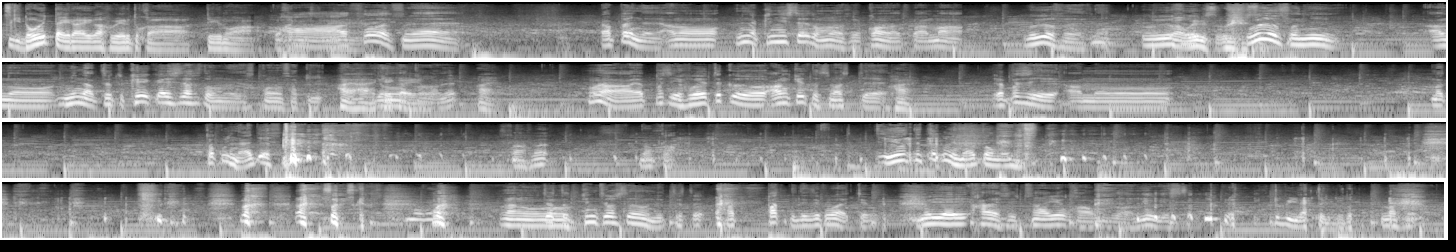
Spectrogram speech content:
次どういった依頼が増えるとかっていうのは分かりああますかね。そうですね。やっぱりねあのみんな気にしてると思うんですよ。コロナとかまあウイルスですね。ウイルス。あウイルスウイルス。にあのみんなちょっと警戒しだすと思うんです。この先。はいはい、世の警戒を。中がね。はい。ほらやっぱし増えてくる案件としましてはい。やっぱしあのーまあ特にないですすい ませんなんか言うて特にないと思います あそうですか。緊張してるんでちょっとパッパッて出てこないっていう。無理やり話つなげようか思ったら無理です。す 特にないということません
